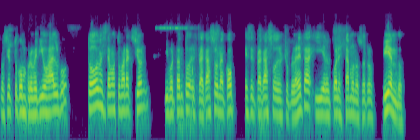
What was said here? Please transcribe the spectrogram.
¿no es cierto?, comprometidos a algo, todos necesitamos tomar acción y por tanto el fracaso de una COP es el fracaso de nuestro planeta y el cual estamos nosotros viviendo.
